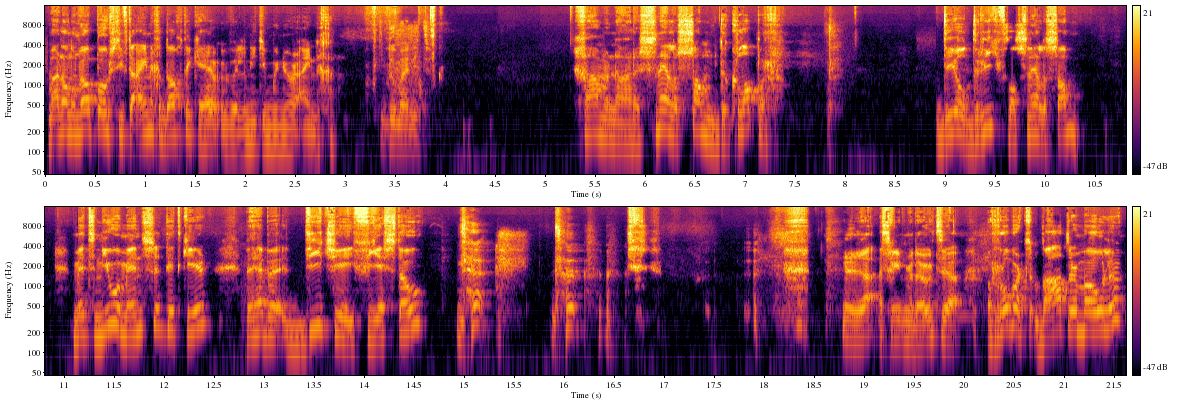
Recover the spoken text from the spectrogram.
Maar dan om wel positief te eindigen, dacht ik. Hè, we willen niet in mineur eindigen. Doe mij niet. Gaan we naar de Snelle Sam de Klapper. Deel 3 van Snelle Sam. Met nieuwe mensen dit keer. We hebben DJ Fiesto. ja, schiet me dood. Ja. Robert Watermolen.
